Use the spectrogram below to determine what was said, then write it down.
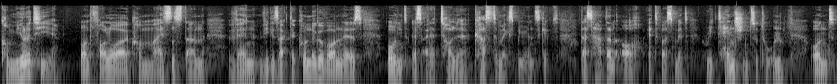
Community und Follower kommen meistens dann, wenn, wie gesagt, der Kunde gewonnen ist und es eine tolle Custom Experience gibt. Das hat dann auch etwas mit Retention zu tun. Und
